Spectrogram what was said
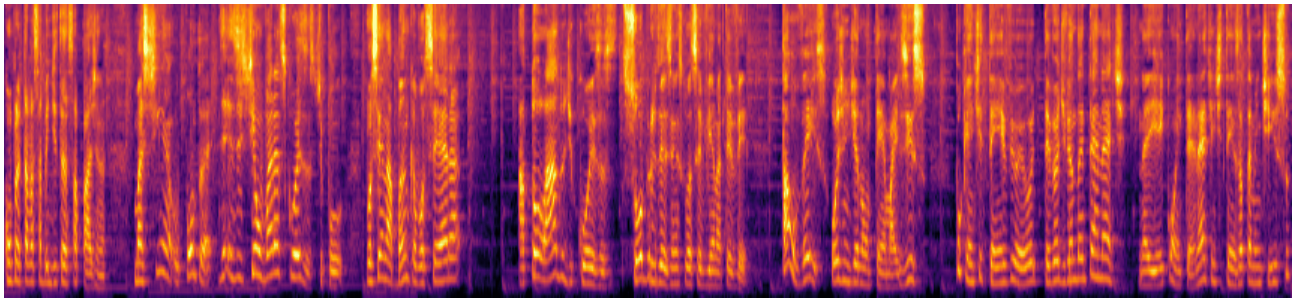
completava essa bendita dessa página. Mas tinha, o ponto é, existiam várias coisas, tipo, você na banca, você era atolado de coisas sobre os desenhos que você via na TV. Talvez hoje em dia não tenha mais isso, porque a gente teve, teve o advento da internet, né? E aí com a internet a gente tem exatamente isso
